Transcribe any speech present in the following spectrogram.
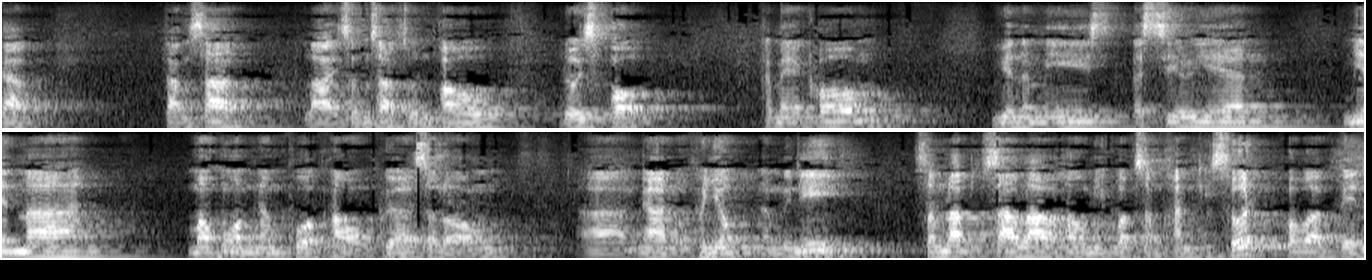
จากต่างชาติหลายชนชาติชนเผ่าโดยเฉพาะขแมครอมเวียดนามีสอัสซีเรียน เมียนมามาร่วมนำพวกเขาเพื่อฉลองอางานอพยพนำมือนี้สำหรับชาวลาวเรามีความสำคัญที่สุด เพราะว่าเป็น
